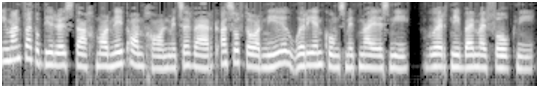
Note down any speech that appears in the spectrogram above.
Iemand wat op die rustdag maar net aangaan met zijn werk alsof daar nie een ooreenkomst met mij is nie, word niet bij mijn volk nie.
